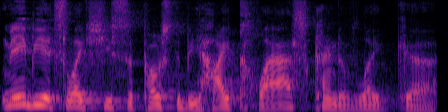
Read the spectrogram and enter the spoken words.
maybe it's like she's supposed to be high class, kind of like uh,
